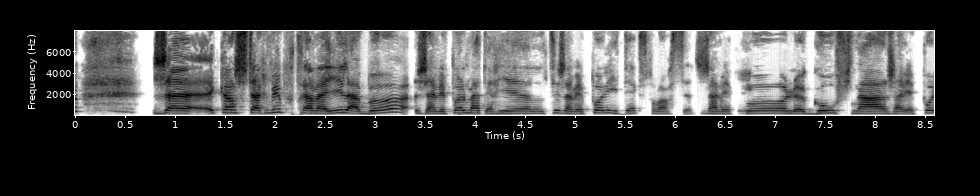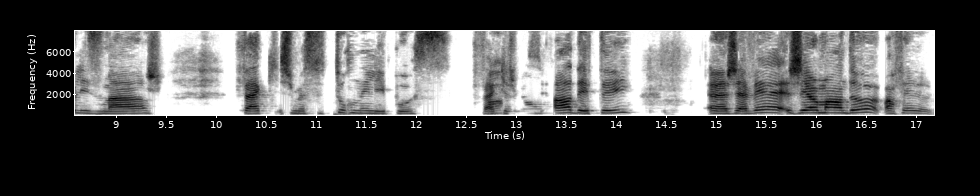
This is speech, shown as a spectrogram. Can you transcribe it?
quand je suis arrivée pour travailler là-bas, j'avais pas le matériel, tu sais, j'avais pas les textes pour leur site, j'avais pas le go final, j'avais pas les images. Fait que je me suis tourné les pouces. Fait ah, que je me suis endettée. Euh, j'avais, j'ai un mandat, en fait,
